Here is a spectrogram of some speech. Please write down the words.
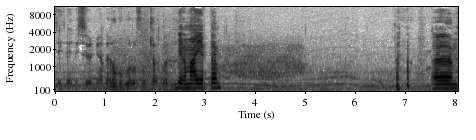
egy, egy, egy, egy, szörnyű ember. Robogóról fog csapkodni. Gyere, már értem. Öm,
